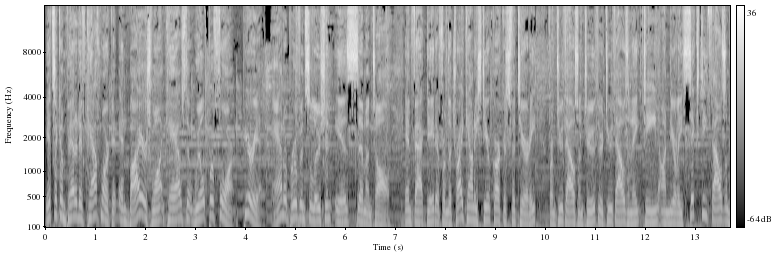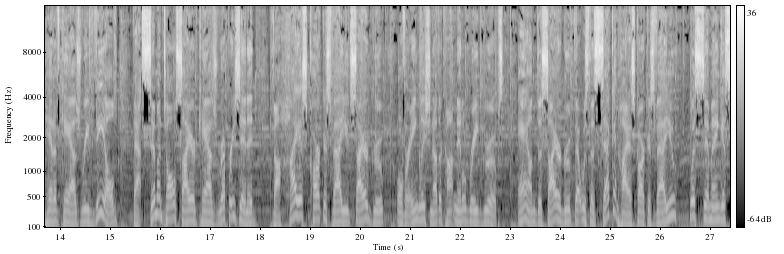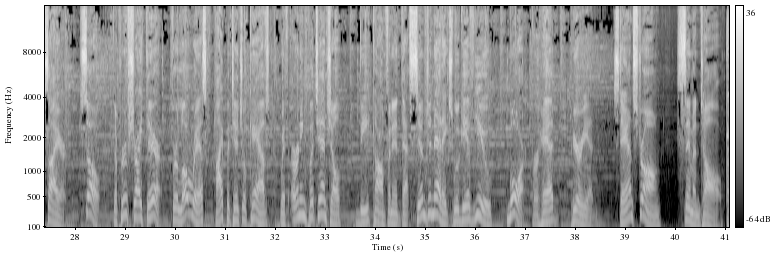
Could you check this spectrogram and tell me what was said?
It's a competitive calf market, and buyers want calves that will perform, period. And a proven solution is Simmental. In fact, data from the Tri County Steer Carcass Futurity from 2002 through 2018 on nearly 60,000 head of calves revealed that Simmental sired calves represented the highest carcass valued sire group over English and other continental breed groups and the sire group that was the second highest carcass value was Sim Angus sire. So, the proof's right there. For low risk, high potential calves with earning potential, be confident that Sim Genetics will give you more per head, period. Stand strong, Simmental.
